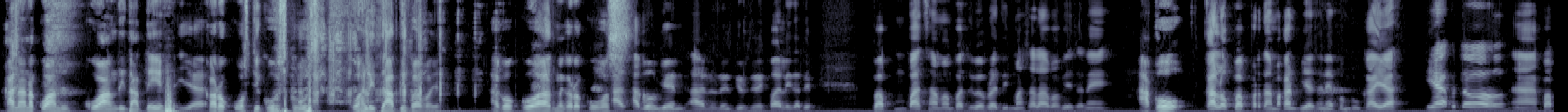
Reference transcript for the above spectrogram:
kan anak kuan kuantitatif Iya. karo kuwes di kuwes kuwes kualitatif apa ya? Aku kuat karo kuwes. Aku biyen anu skripsinya kualitatif. Bab 4 sama bab 2 berarti masalah apa biasanya? Aku Kalau bab pertama kan biasanya pembuka ya. Ya, betul. Nah, bab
